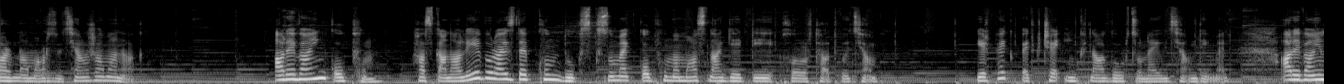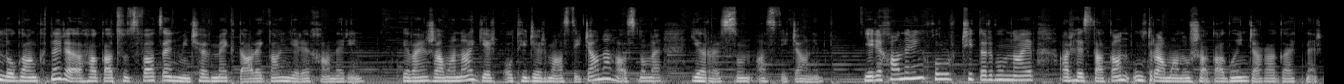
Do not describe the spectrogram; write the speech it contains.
մարմնամարզության ժամանակ։ Արևային կոփում Հասկանալի է, որ այս դեպքում դուք սկսում եք կոփումը մասնագետի խորհրդատվությամբ երբեք պետք չէ ինքնագործունեության դիմել։ Արևային լոգանքները հակացուցված են մինչև 1 տարեկան երեխաներին եւ այն ժամանակ, երբ օթի ջերմաստիճանը հասնում է 30 աստիճանի։ Երեխաներին խորհուրդ չի տրվում նաև արհեստական ուլտրամանուշակագույն ճառագայթներ,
